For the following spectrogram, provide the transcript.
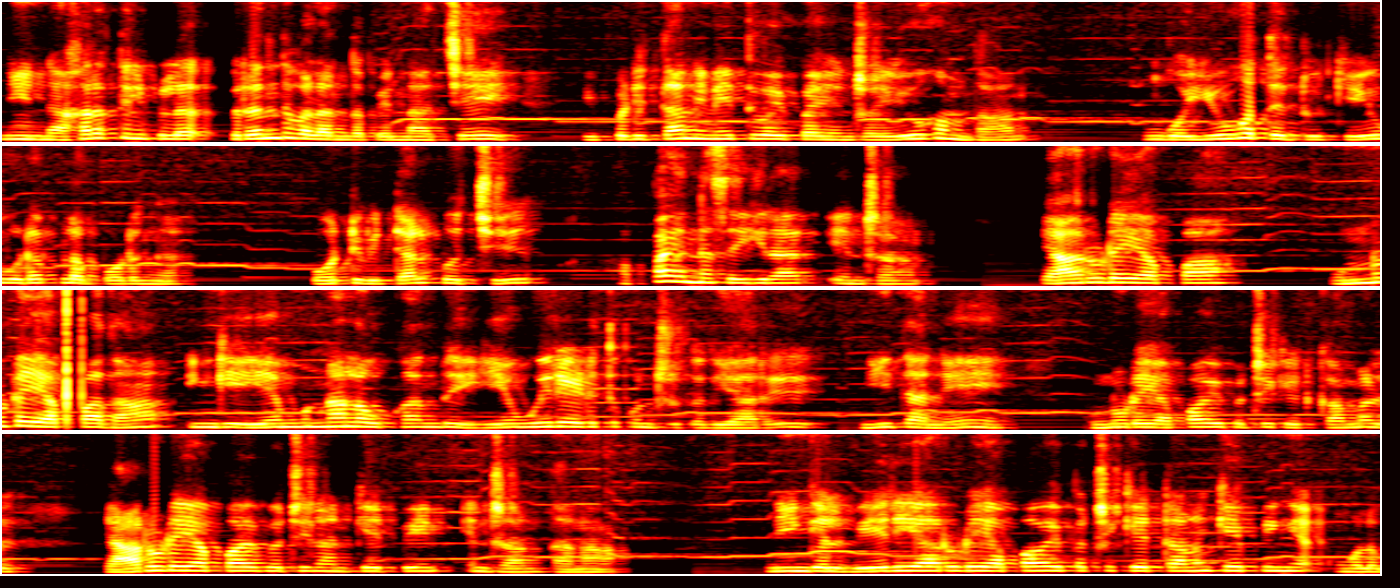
நீ நகரத்தில் பிள பிறந்து வளர்ந்த பெண்ணாச்சே இப்படித்தான் நினைத்து வைப்பாய் என்ற யூகம்தான். உங்கள் யூகத்தை தூக்கி உடப்பில் போடுங்க. போட்டுவிட்டால் போச்சு. அப்பா என்ன செய்கிறார்? என்றான். யாருடைய அப்பா? உன்னுடைய அப்பா தான் இங்கே என் முன்னால் உட்கார்ந்து என் உயிரை எடுத்து கொண்டிருக்கிறது யாரு? நீதானே? உன்னுடைய அப்பாவை பற்றி கேட்காமல் யாருடைய அப்பாவை பற்றி நான் கேட்பேன்? என்றான் தனா. நீங்கள் வேறு யாருடைய அப்பாவை பற்றி கேட்டாலும் கேட்பீங்க. உங்களை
